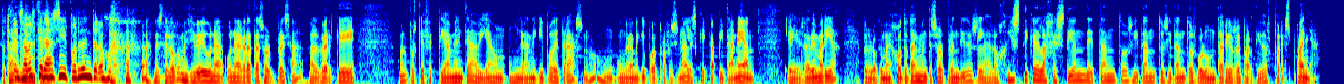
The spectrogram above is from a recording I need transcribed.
Totalmente. ¿Pensabas que era así por dentro? Desde luego me llevé una, una grata sorpresa al ver que bueno, pues que efectivamente había un, gran equipo detrás, ¿no? Un, gran equipo de profesionales que capitanean eh, Radio María, pero lo que me dejó totalmente sorprendido es la logística y la gestión de tantos y tantos y tantos voluntarios repartidos por España.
